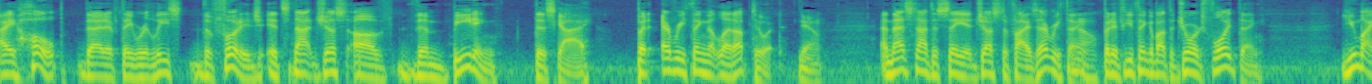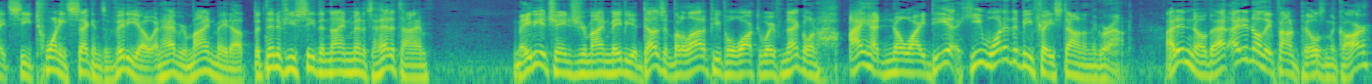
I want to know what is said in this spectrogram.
I hope that if they release the footage, it's not just of them beating this guy, but everything that led up to it. Yeah. And that's not to say it justifies everything. No. But if you think about the George Floyd thing, you might see 20 seconds of video and have your mind made up. But then if you see the nine minutes ahead of time, maybe it changes your mind, maybe it doesn't. But a lot of people walked away from that going, I had no idea. He wanted to be face down on the ground. I didn't know that. I didn't know they found pills in the car.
